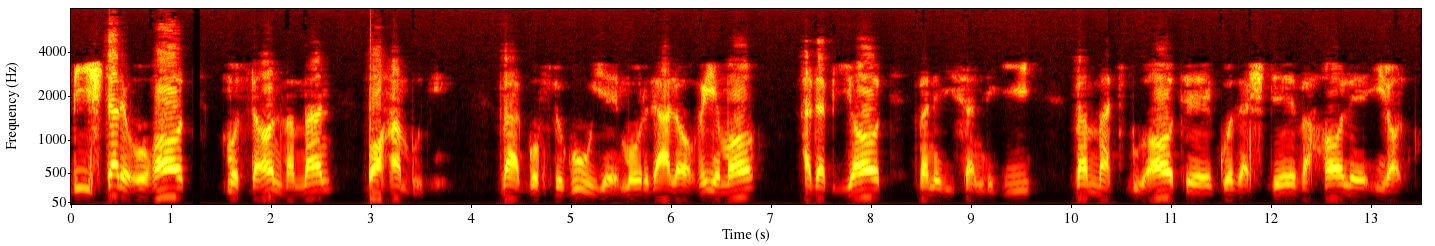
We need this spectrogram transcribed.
بیشتر اوقات مستعان و من با هم بودیم و گفتگوی مورد علاقه ما ادبیات و نویسندگی و مطبوعات گذشته و حال ایران بود.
